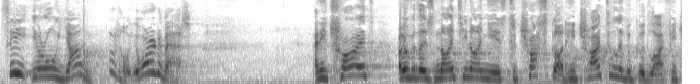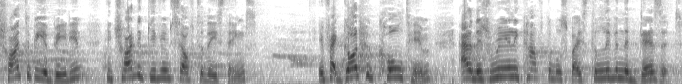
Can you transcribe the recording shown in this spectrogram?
See, you're all young. I don't know what you're worried about. And he tried over those 99 years to trust God. He tried to live a good life. He tried to be obedient. He tried to give himself to these things. In fact, God had called him out of this really comfortable space to live in the desert.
